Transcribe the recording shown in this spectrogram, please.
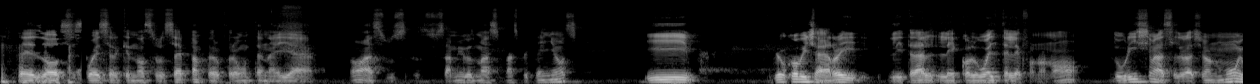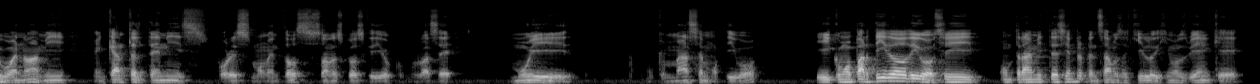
ustedes dos puede ser que no se lo sepan, pero preguntan ahí a, ¿no? a, sus, a sus amigos más, más pequeños. Y Djokovic agarró y literal le colgó el teléfono, ¿no? Durísima la celebración, muy bueno. A mí me encanta el tenis por esos momentos. Son las cosas que digo, como lo hace muy, como que más emotivo. Y como partido, digo, sí, un trámite. Siempre pensamos aquí, lo dijimos bien, que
